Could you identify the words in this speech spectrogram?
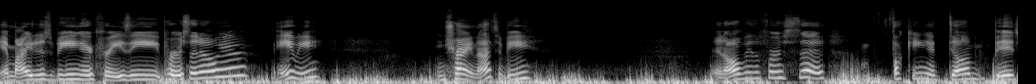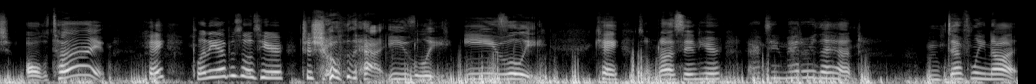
Am I just being a crazy person out here? Maybe. I'm trying not to be. And I'll be the first to say I'm fucking a dumb bitch all the time. Okay? Plenty of episodes here to show that easily. Easily. Okay? So I'm not sitting here acting better than. I'm definitely not.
